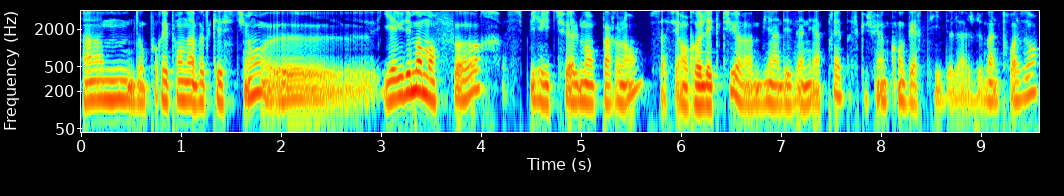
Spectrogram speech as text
Hum, donc pour répondre à votre question, il y a eu des moments forts, spirituellement parlant, ça c'est en relecture, hein, bien des années après, parce que je suis un converti de l'âge de 23 ans.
